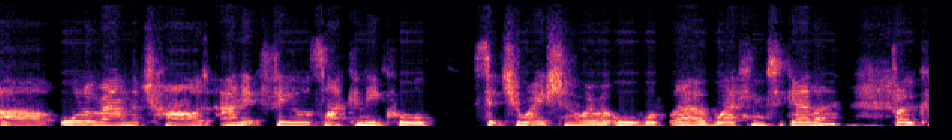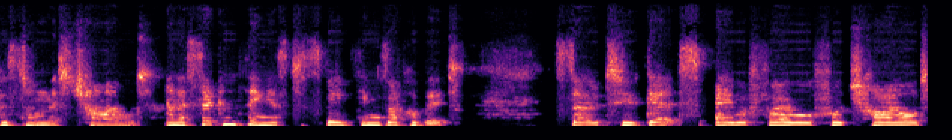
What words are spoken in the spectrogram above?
are all around the child and it feels like an equal situation where we're all uh, working together, focused on this child. And a second thing is to speed things up a bit. So to get a referral for a child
